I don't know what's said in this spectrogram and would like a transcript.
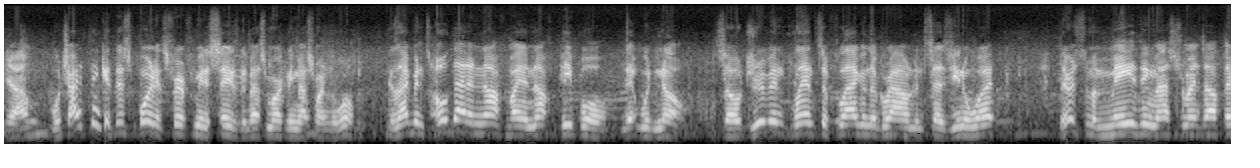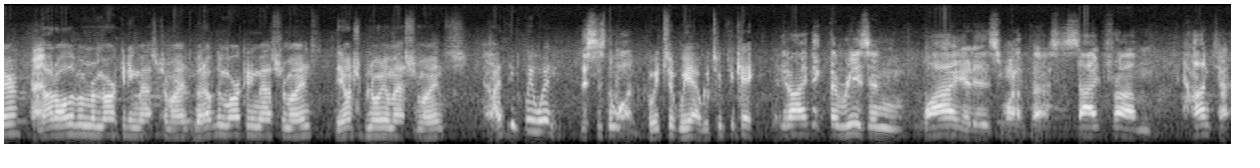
Yeah. which I think at this point it's fair for me to say is the best marketing mastermind in the world. Because I've been told that enough by enough people that would know. So Driven plants a flag in the ground and says, you know what? There are some amazing masterminds out there. Right. Not all of them are marketing masterminds, but of the marketing masterminds, the entrepreneurial masterminds, Yeah. I think we win. This is the one. We took, we, yeah, we took the cake. You know, I think the reason why it is one of the best, aside from content,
